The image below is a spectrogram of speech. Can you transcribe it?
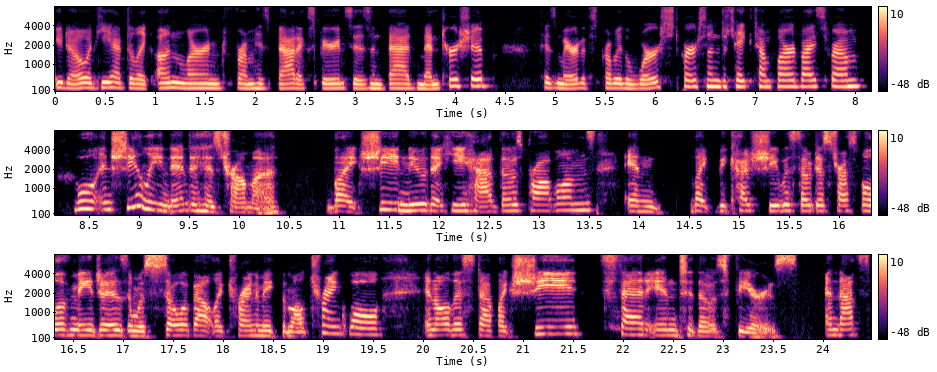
you know, and he had to like unlearn from his bad experiences and bad mentorship because Meredith's probably the worst person to take Templar advice from. Well, and she leaned into his trauma. Like she knew that he had those problems and like because she was so distrustful of mages and was so about like trying to make them all tranquil and all this stuff like she fed into those fears and that's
